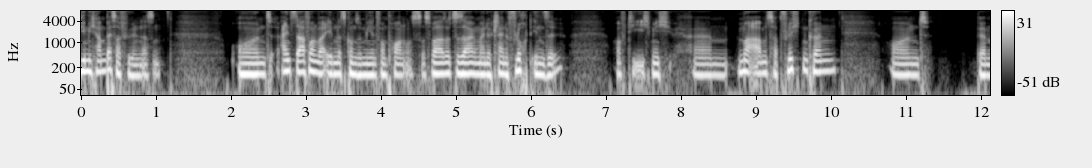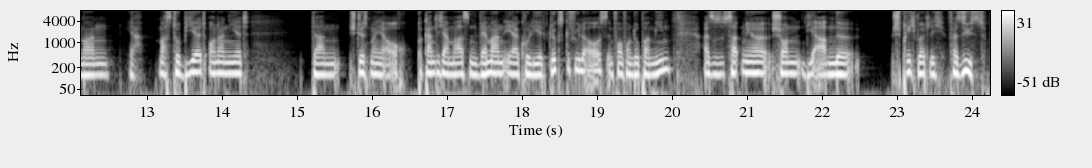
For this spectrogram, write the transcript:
die mich haben besser fühlen lassen. Und eins davon war eben das Konsumieren von Pornos. Das war sozusagen meine kleine Fluchtinsel, auf die ich mich ähm, immer abends habe flüchten können. Und wenn man ja masturbiert, onaniert, dann stößt man ja auch bekanntlichermaßen, wenn man ejakuliert, Glücksgefühle aus in Form von Dopamin. Also es hat mir schon die Abende sprichwörtlich versüßt.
